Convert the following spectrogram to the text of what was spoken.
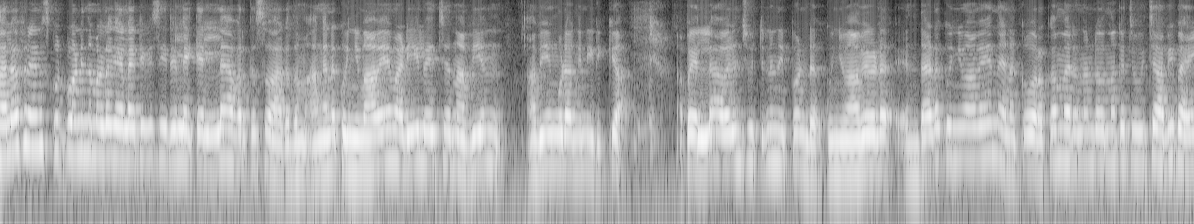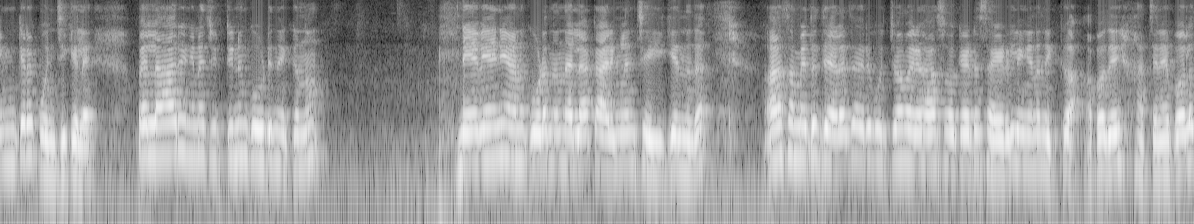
ഹലോ ഫ്രണ്ട്സ് ഗുഡ് മോർണിംഗ് നമ്മുടെ കേരള ടി വി സീരിയലിലേക്ക് എല്ലാവർക്കും സ്വാഗതം. അങ്ങനെ കുഞ്ഞുമാവയെ മടിയിൽ വെച്ച് നവിയും അവിയും കൂടെ അങ്ങനെ ഇരിക്കുക. അപ്പോൾ എല്ലാവരും ചുറ്റിനും നിപ്പുണ്ട്. കുഞ്ഞുമാവയോട് എന്താടാ കുഞ്ഞുമാവയെ നിനക്ക് ഉറക്കം വരുന്നുണ്ടോ? എന്നൊക്കെ ചോദിച്ചാൽ അഭി ഭയങ്കര കൊഞ്ചിക്കല്ലേ അപ്പോൾ എല്ലാവരും ഇങ്ങനെ ചുറ്റിനും കൂടി നിൽക്കുന്നു. ദേവേനയാണ് കൂടെ നിന്ന് എല്ലാ കാര്യങ്ങളും ചെയ്യിക്കുന്നത്. ആ സമയത്ത് ജലജ ഒരു പുച്ഛവും പരിഹാസമൊക്കെ ആയിട്ട് സൈഡിൽ ഇങ്ങനെ നിൽക്കുക. അപ്പോൾ അതേ അച്ഛനെ പോലെ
